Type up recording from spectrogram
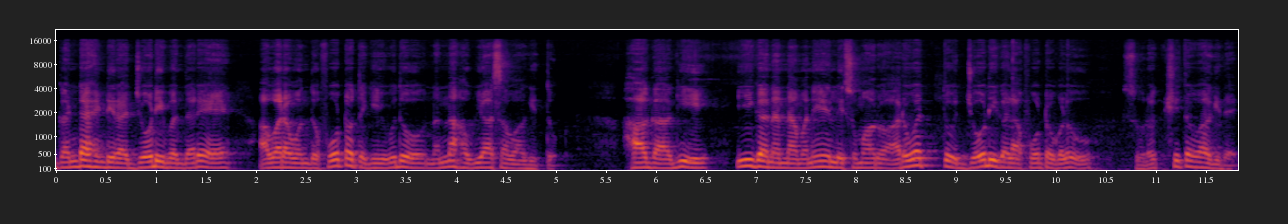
ಗಂಡ ಹೆಂಡಿರ ಜೋಡಿ ಬಂದರೆ ಅವರ ಒಂದು ಫೋಟೋ ತೆಗೆಯುವುದು ನನ್ನ ಹವ್ಯಾಸವಾಗಿತ್ತು. ಹಾಗಾಗಿ ಈಗ ನನ್ನ ಮನೆಯಲ್ಲಿ ಸುಮಾರು ಅರವತ್ತು ಜೋಡಿಗಳ ಫೋಟೋಗಳು ಸುರಕ್ಷಿತವಾಗಿದೆ.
